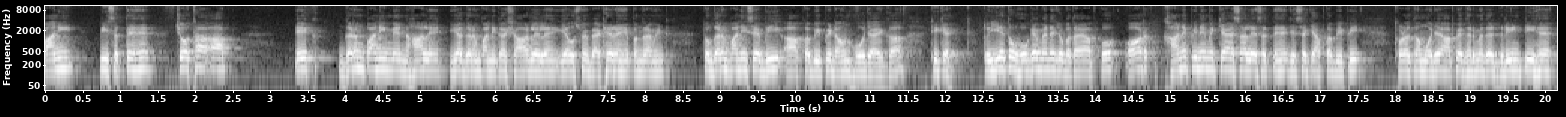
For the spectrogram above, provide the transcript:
पानी पी सकते हैं। चौथा, आप एक गर्म पानी में नहा लें या गर्म पानी का शावर ले लें या उसमें बैठे रहें पंद्रह मिनट तो गर्म पानी से भी आपका बीपी डाउन हो जाएगा, ठीक है? तो ये तो हो गया मैंने जो बताया आपको। और खाने पीने में क्या ऐसा ले सकते हैं जिससे कि आपका बीपी थोड़ा कम हो जाए? आपके घर में अगर ग्रीन टी है,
